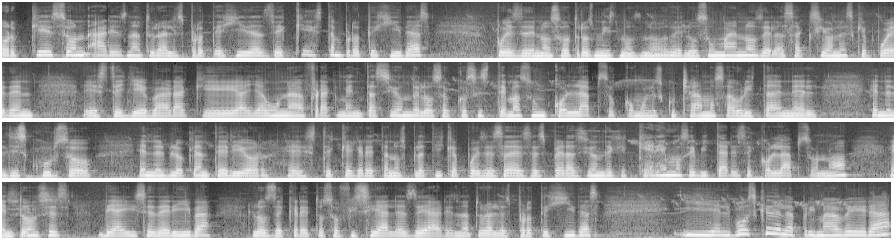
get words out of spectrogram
¿Por qué son áreas naturales protegidas? ¿De qué están protegidas? Pues de nosotros mismos, ¿no? De los humanos, de las acciones que pueden este, llevar a que haya una fragmentación de los ecosistemas, un colapso, como lo escuchamos ahorita en el, en el discurso, en el bloque anterior, este, que Greta nos platica, pues esa desesperación de que queremos evitar ese colapso, ¿no? Entonces, de ahí se deriva los decretos oficiales de áreas naturales protegidas. Y el bosque de la primavera,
